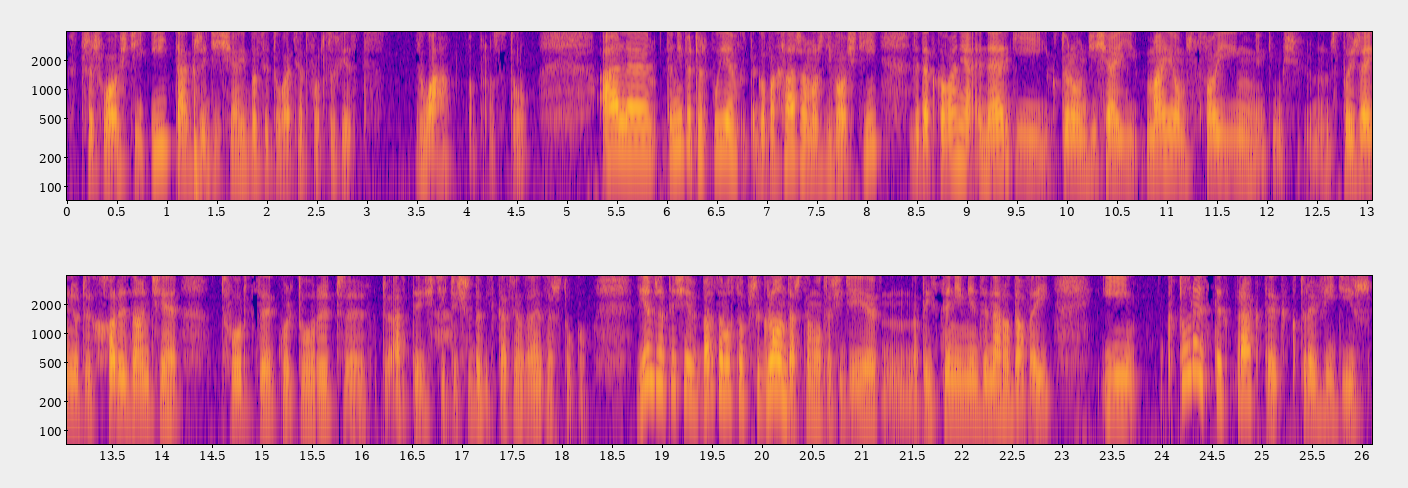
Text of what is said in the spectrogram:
w przyszłości i także dzisiaj, bo sytuacja twórców jest zła po prostu. Ale to nie wyczerpuje tego wachlarza możliwości wydatkowania energii, którą dzisiaj mają w swoim jakimś spojrzeniu czy horyzoncie twórcy kultury, czy, czy artyści, czy środowiska związane ze sztuką. Wiem, że ty się bardzo mocno przyglądasz temu, co się dzieje na tej scenie międzynarodowej i które z tych praktyk, które widzisz,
